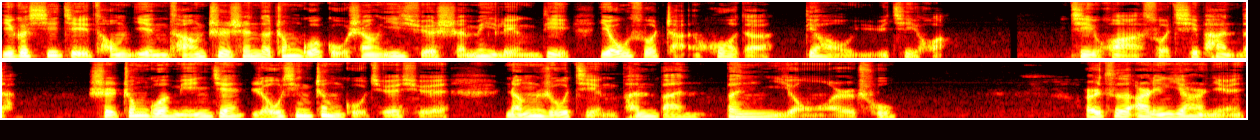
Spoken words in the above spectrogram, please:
一个希冀从隐藏至深的中国骨伤医学神秘领地有所斩获的钓鱼计划，计划所期盼的是中国民间柔性正骨绝学能如井喷般奔涌而出。而自2012年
